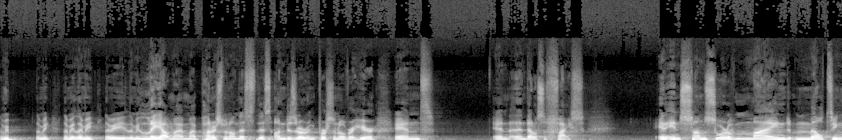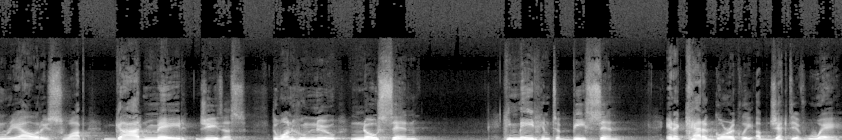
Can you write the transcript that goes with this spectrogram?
Let me, let me, let me, let me, let me, let me lay out my, my punishment on this, this undeserving person over here, and, and, and that'll suffice. In, in some sort of mind melting reality swap, God made Jesus, the one who knew no sin, He made him to be sin in a categorically objective way.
